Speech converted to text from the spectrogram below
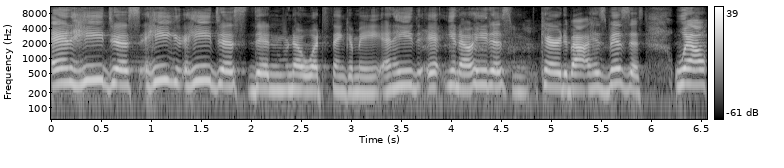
and he just he he just didn't know what to think of me and he you know he just cared about his business well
